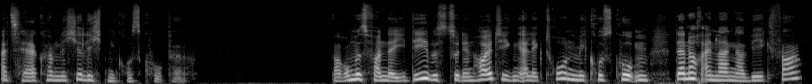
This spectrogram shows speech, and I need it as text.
als herkömmliche Lichtmikroskope. Warum es von der Idee bis zu den heutigen Elektronenmikroskopen dennoch ein langer Weg war,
